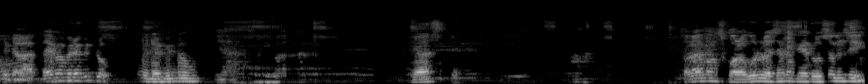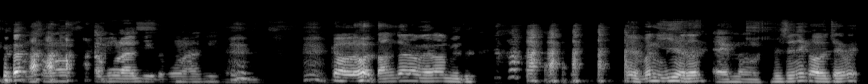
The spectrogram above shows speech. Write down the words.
Beda, tapi emang beda gedung. beda gedung Ya, gimana? ya asik ya. Soalnya emang sekolah gue dulu SMA kayak rusun sih. Sama ketemu lagi, ketemu lagi. kalau tangga rame-rame tuh eh bang iya kan Emang. biasanya kalau cewek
